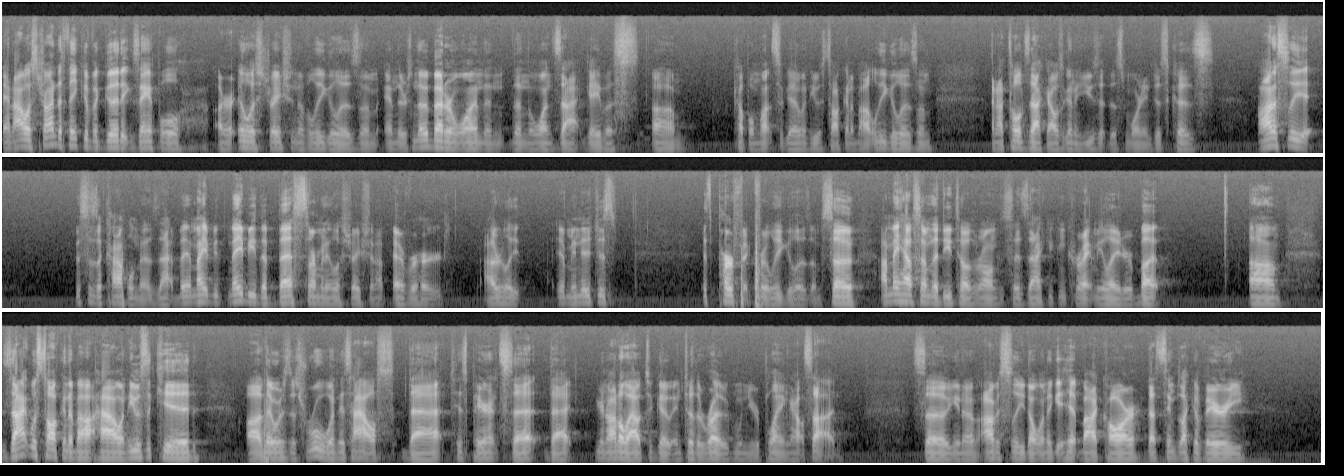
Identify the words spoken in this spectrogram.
And I was trying to think of a good example or illustration of legalism, and there's no better one than, than the one Zach gave us um, a couple months ago when he was talking about legalism. And I told Zach I was going to use it this morning just because, honestly, this is a compliment, Zach, but it might be maybe the best sermon illustration I've ever heard. I really, I mean, it just, it's perfect for legalism. So I may have some of the details wrong. So Zach, you can correct me later. But um, Zach was talking about how when he was a kid, uh, there was this rule in his house that his parents set that you're not allowed to go into the road when you're playing outside. So, you know, obviously you don't want to get hit by a car. That seems like a very,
